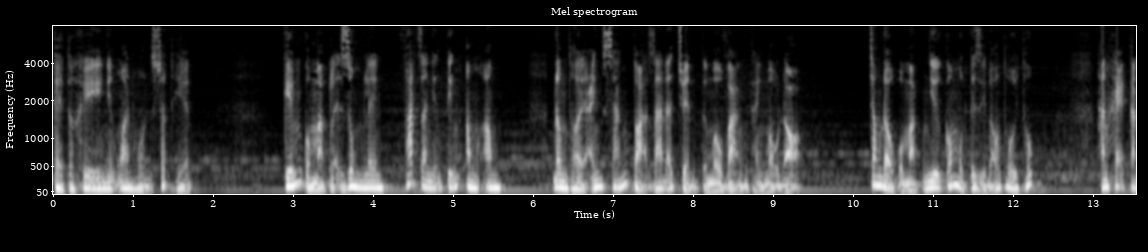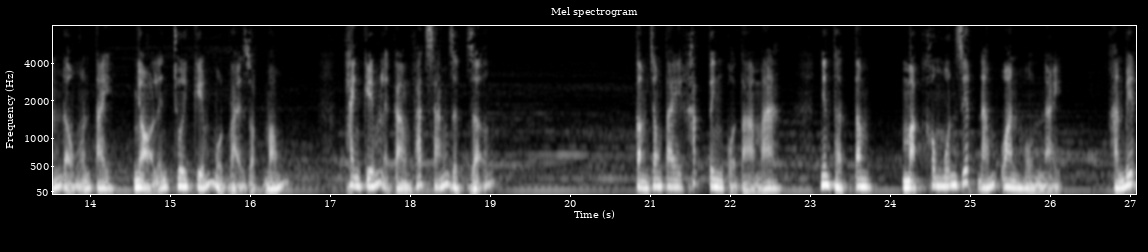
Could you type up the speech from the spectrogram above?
Kể từ khi những oan hồn xuất hiện, Kiếm của Mạc lại rung lên, Phát ra những tiếng ong ong. Đồng thời ánh sáng tỏa ra đã chuyển từ màu vàng thành màu đỏ. Trong đầu của Mạc như có một cái gì đó thôi thúc. Hắn khẽ cắn đầu ngón tay, Nhỏ lên chuôi kiếm một vài giọt máu. Thanh kiếm lại càng phát sáng rực rỡ. Cầm trong tay khắc tinh của tà ma, Nhưng thật tâm, Mặc không muốn giết đám oan hồn này. Hắn biết,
